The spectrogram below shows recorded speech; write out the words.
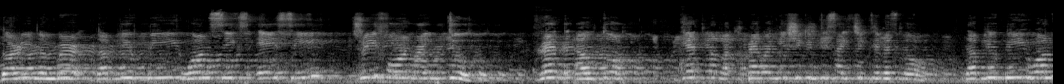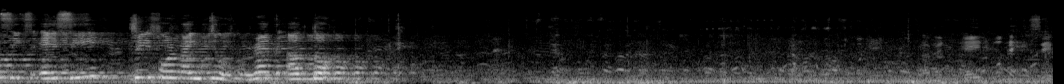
chik number lo. WB16AC3492. Red Alto. get Eight. What the heck say?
